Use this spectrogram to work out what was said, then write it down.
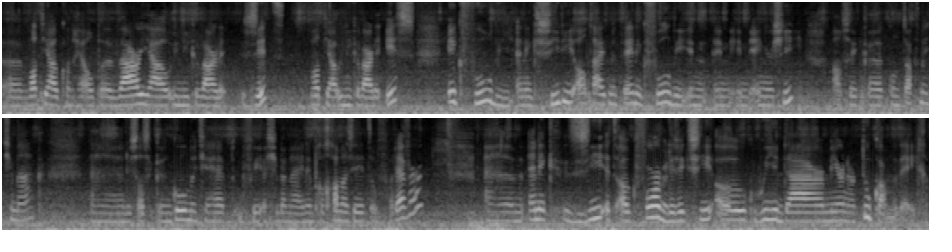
uh, wat jou kan helpen, waar jouw unieke waarde zit, wat jouw unieke waarde is. Ik voel die en ik zie die altijd meteen. Ik voel die in, in, in energie als ik uh, contact met je maak. Dus als ik een goal met je heb, of als je bij mij in een programma zit of whatever. Um, en ik zie het ook voor me. Dus ik zie ook hoe je daar meer naartoe kan bewegen.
